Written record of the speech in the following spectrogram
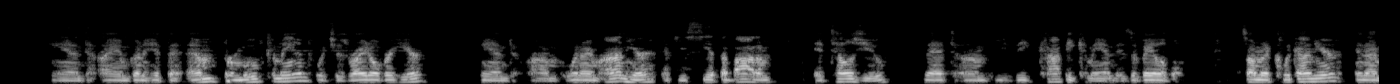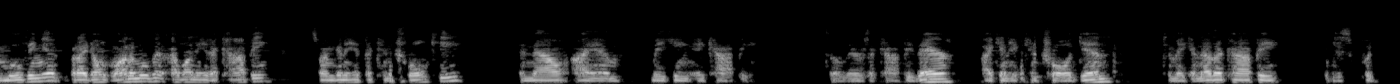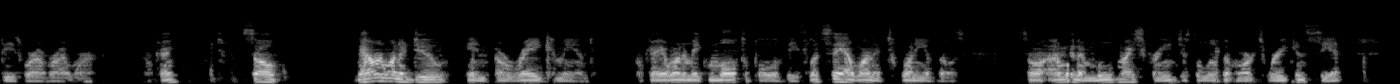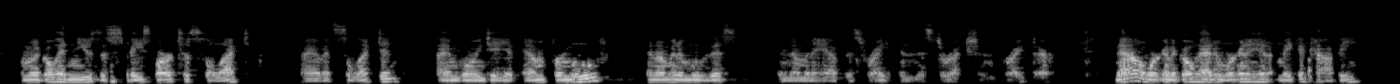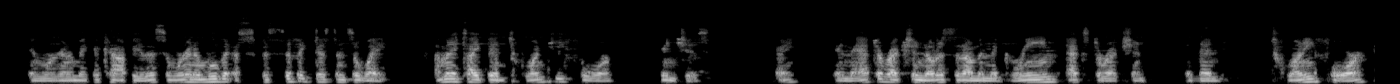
and I am going to hit the M for move command, which is right over here. And um, when I'm on here, if you see at the bottom, it tells you that um, the copy command is available. So I'm going to click on here and I'm moving it, but I don't want to move it. I want to hit a copy. So I'm going to hit the control key and now I am making a copy. So there's a copy there. I can hit control again to make another copy and just put these wherever I want. Okay. So now I want to do an array command. Okay, I want to make multiple of these. Let's say I wanted 20 of those. So I'm going to move my screen just a little bit more to where you can see it. I'm going to go ahead and use the space bar to select. I have it selected. I am going to hit M for move, and I'm going to move this, and I'm going to have this right in this direction right there. Now we're going to go ahead and we're going to hit make a copy, and we're going to make a copy of this, and we're going to move it a specific distance away. I'm going to type in 24 inches, okay? In that direction, notice that I'm in the green X direction, and then 24,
